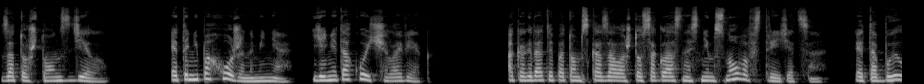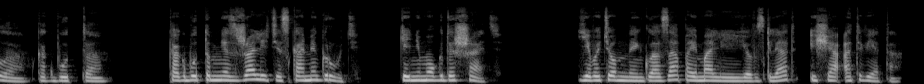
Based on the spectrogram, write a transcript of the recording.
за то, что он сделал. Это не похоже на меня. Я не такой человек. А когда ты потом сказала, что согласна с ним снова встретиться, это было как будто... Как будто мне сжали тисками грудь. Я не мог дышать. Его темные глаза поймали ее взгляд, ища ответа.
